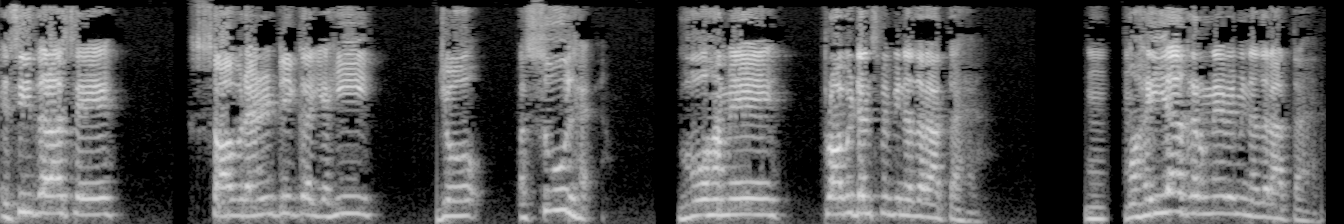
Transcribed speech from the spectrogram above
इसी तरह से सॉवरेनिटी का यही जो असूल है, वो हमें प्रोविडेंस में भी नज़र आता है, मुहैया करने में भी नज़र आता है।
